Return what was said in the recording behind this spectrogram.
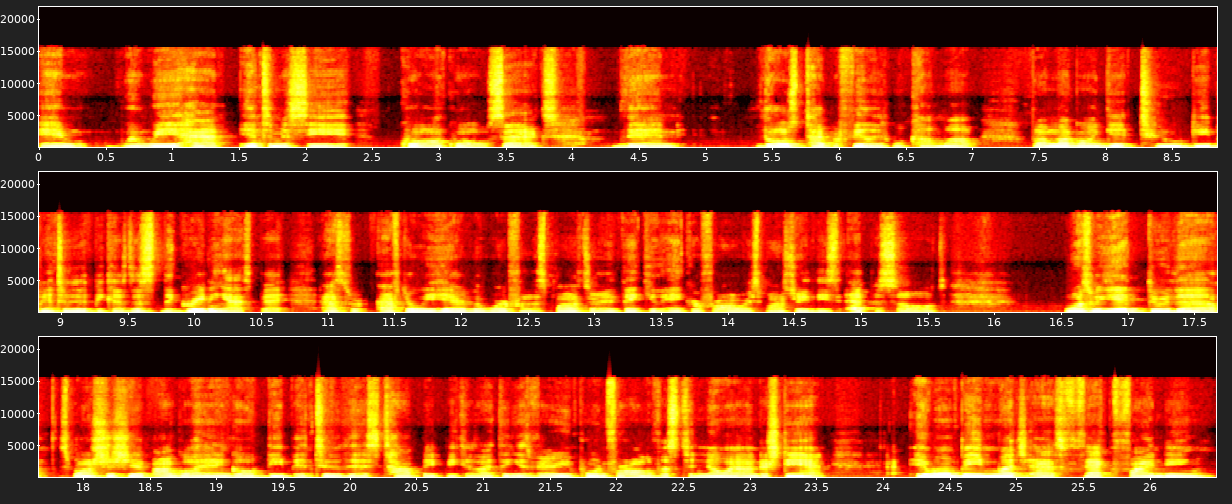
And when we have intimacy, quote unquote, sex, then those type of feelings will come up. But I'm not going to get too deep into this because this is the greeting aspect. After after we hear the word from the sponsor, and thank you, Anchor, for always sponsoring these episodes. Once we get through the sponsorship, I'll go ahead and go deep into this topic because I think it's very important for all of us to know and understand. It won't be much as fact finding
